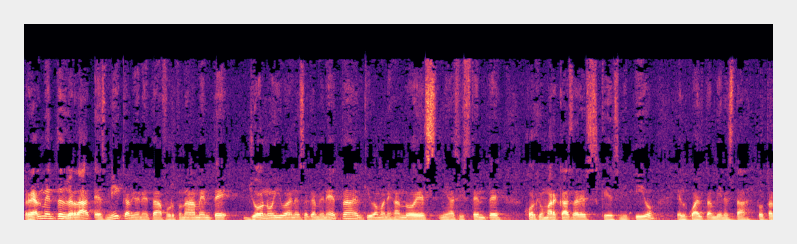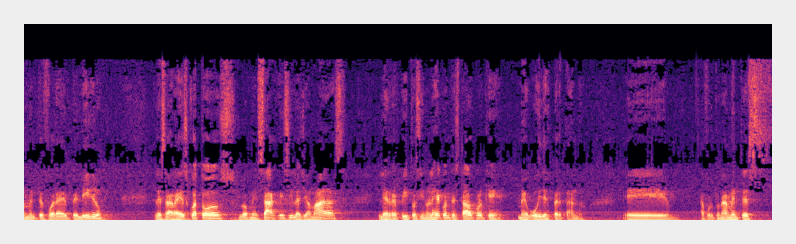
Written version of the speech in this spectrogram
Realmente es verdad, es mi camioneta. Afortunadamente yo no iba en esa camioneta. El que iba manejando es mi asistente Jorge Omar Cázares, que es mi tío, el cual también está totalmente fuera de peligro. Les agradezco a todos los mensajes y las llamadas. Les repito, si no les he contestado porque me voy despertando. Eh, afortunadamente es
